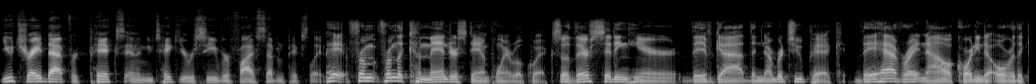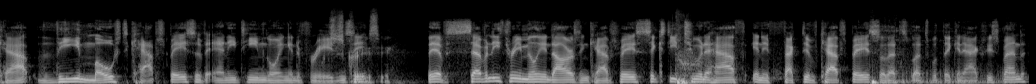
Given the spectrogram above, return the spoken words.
You trade that for picks, and then you take your receiver five, seven picks later. Hey, from from the commander standpoint, real quick. So they're sitting here. They've got the number two pick. They have right now, according to Over the Cap, the most cap space of any team going into free agency. crazy. They have seventy-three million dollars in cap space, sixty-two and a half in effective cap space. So that's that's what they can actually spend.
